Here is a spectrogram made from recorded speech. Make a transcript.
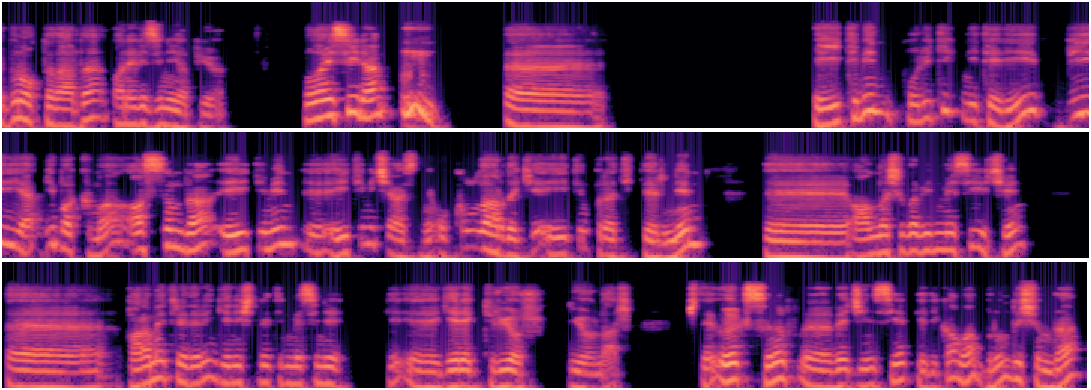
bu noktalarda analizini yapıyor. Dolayısıyla e, eğitimin politik niteliği bir bir bakıma aslında eğitimin e, eğitim içerisinde okullardaki eğitim pratiklerinin e, anlaşılabilmesi için e, parametrelerin genişletilmesini e, gerektiriyor diyorlar. İşte ırk, sınıf e, ve cinsiyet dedik ama bunun dışında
